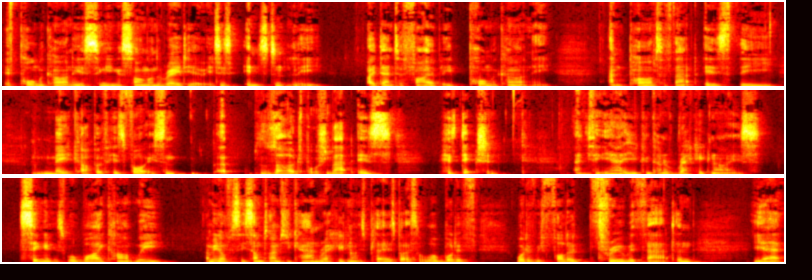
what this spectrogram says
if Paul McCartney is singing a song on the radio, it is instantly, identifiably Paul McCartney. And part of that is the makeup of his voice. And a large portion of that is his diction. And you think, yeah, you can kind of recognize singers. Well, why can't we? I mean, obviously, sometimes you can recognize players, but I thought, well, what if, what if we followed through with that? And yeah,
